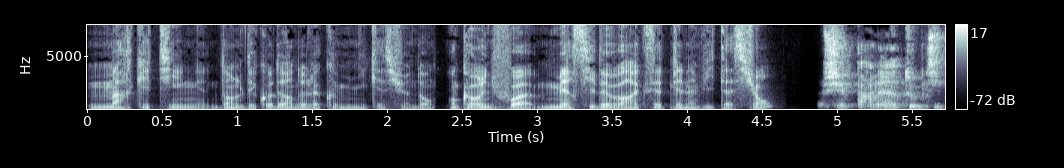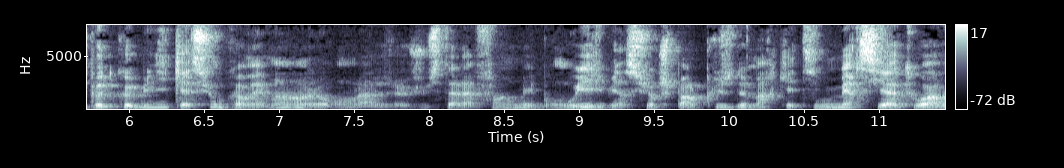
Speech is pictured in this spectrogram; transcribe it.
marketing dans le décodeur de la communication. Donc, encore une fois, merci d'avoir accepté l'invitation. J'ai parlé un tout petit peu de communication quand même, hein, Laurent, là, juste à la fin. Mais bon, oui, bien sûr, je parle plus de marketing. Merci à toi.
